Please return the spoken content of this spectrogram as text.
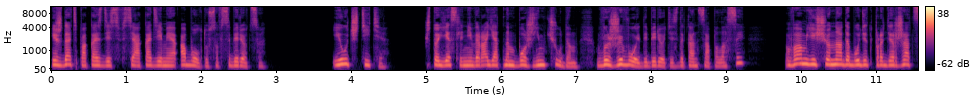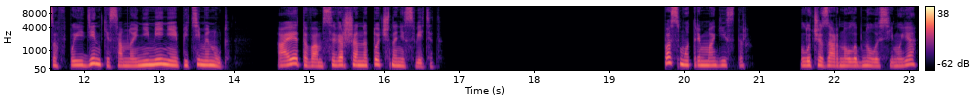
и ждать, пока здесь вся Академия Аболтусов соберется. И учтите, что если невероятным божьим чудом вы живой доберетесь до конца полосы, вам еще надо будет продержаться в поединке со мной не менее пяти минут, а это вам совершенно точно не светит. Посмотрим, магистр. Лучезарно улыбнулась ему я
